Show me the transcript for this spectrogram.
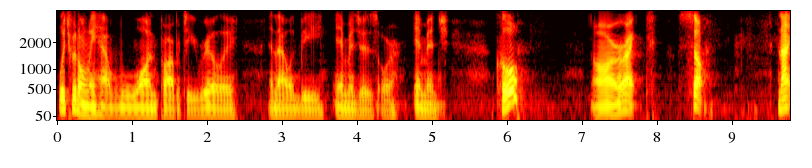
which would only have one property really, and that would be images or image. Cool? All right. So, now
